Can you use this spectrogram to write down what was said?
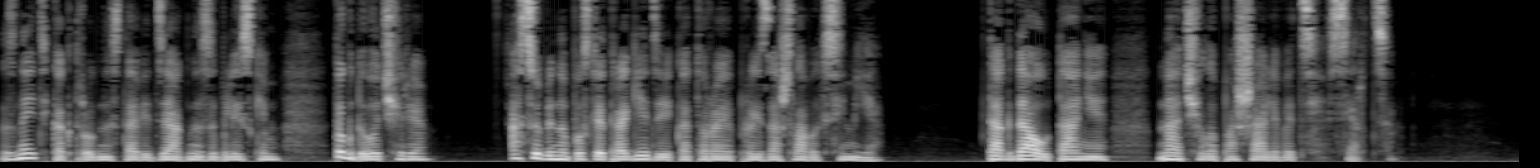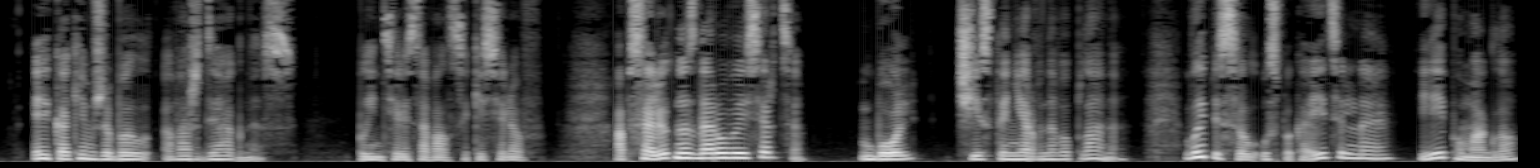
знаете, как трудно ставить диагнозы близким, то к дочери, особенно после трагедии, которая произошла в их семье. Тогда у Тани начало пошаливать сердце. «И каким же был ваш диагноз?» — поинтересовался Киселев. «Абсолютно здоровое сердце. Боль чисто нервного плана. Выписал успокоительное, ей помогло.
